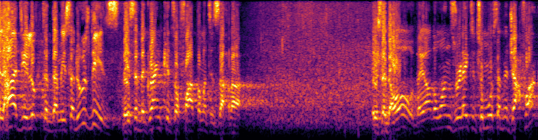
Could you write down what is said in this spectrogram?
Al Hadi looked at them, he said, Who's these? They said, The grandkids of Fatima to Zahra. He said, Oh, they are the ones related to Musa ibn Ja'far?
